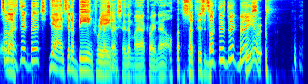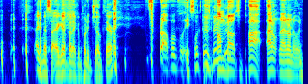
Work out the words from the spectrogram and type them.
Suck like- this dick, bitch. yeah, instead of being Actually, I creative. say that in my act right now. Suck this. Suck this dick, bitch. do you I can mess. I get, but I could put a joke there. probably? Suck this dick. I'm bitch. about to pop. I don't. I don't know.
